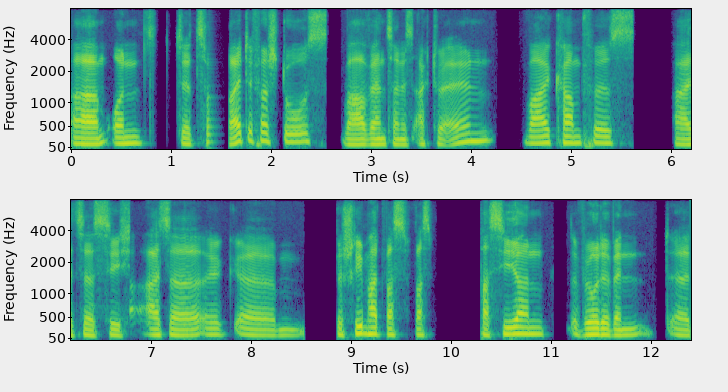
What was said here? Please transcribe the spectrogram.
Ähm, und der zweite Verstoß war während seines aktuellen Wahlkampfes, als er sich als er, äh, ähm, beschrieben hat, was was passieren würde, wenn äh,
